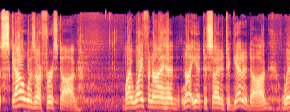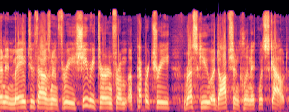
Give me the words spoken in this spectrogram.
Scout was our first dog. My wife and I had not yet decided to get a dog when, in May 2003, she returned from a Pepper Tree Rescue Adoption Clinic with Scout.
